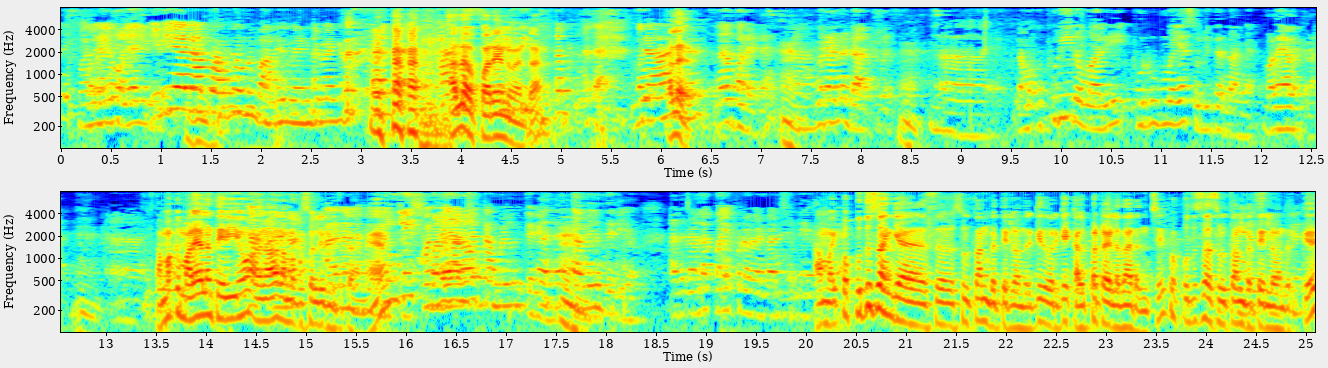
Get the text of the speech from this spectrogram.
അല്ല പറയുന്നു വേണ്ട അല്ല நான் പറയട്ടെ இவரான டாக்டர் நமக்கு புரியுற மாதிரி பொறுமையா சொல்லி தந்தாங்க மலையாளத்துல ஆ, நமக்கு மலையாளம் தெரியும் அதனால நமக்கு சொல்லி கொடுத்தாங்க இங்கிலீஷ் கொஞ்சம் மலையாளம் கொஞ்சம் தமிழும் தெரியும். தமிழும் தெரியும் அதனால பயப்பட வேண்டாம்னு சொல்லி ஆமா இப்ப புதுசா இங்க சு- சுல்தான் பத்தீர்ல வந்திருக்கு இது வரைக்கும் கல்பட்டையில தான் இருந்துச்சு இப்ப புதுசா சுல்தான் பத்தீர்ல வந்திருக்கு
